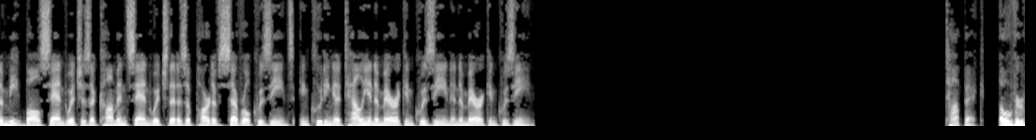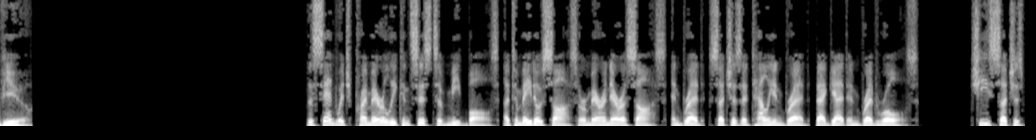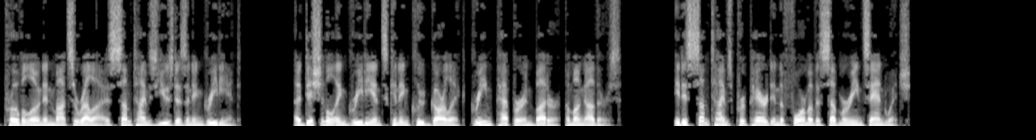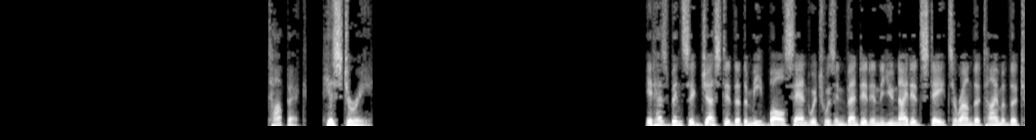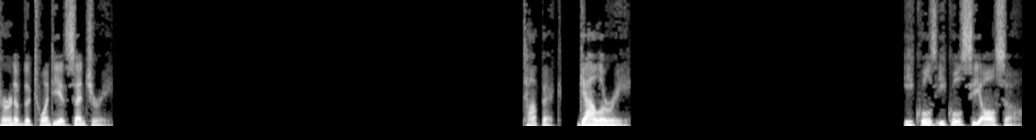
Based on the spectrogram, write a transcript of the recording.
The meatball sandwich is a common sandwich that is a part of several cuisines, including Italian-American cuisine and American cuisine. Overview The sandwich primarily consists of meatballs, a tomato sauce or marinara sauce, and bread, such as Italian bread, baguette and bread rolls. Cheese such as provolone and mozzarella is sometimes used as an ingredient. Additional ingredients can include garlic, green pepper and butter, among others. It is sometimes prepared in the form of a submarine sandwich. History It has been suggested that the meatball sandwich was invented in the United States around the time of the turn of the 20th century. Gallery. See also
